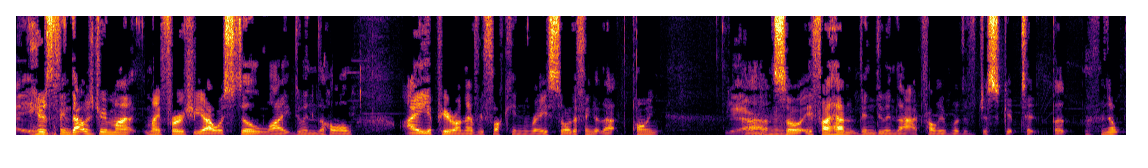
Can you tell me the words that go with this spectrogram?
I. Here's the thing. That was during my my first year. I was still like doing the whole, I appear on every fucking race sort of thing at that point. yeah, Uh, So if I hadn't been doing that, I probably would have just skipped it. But nope.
